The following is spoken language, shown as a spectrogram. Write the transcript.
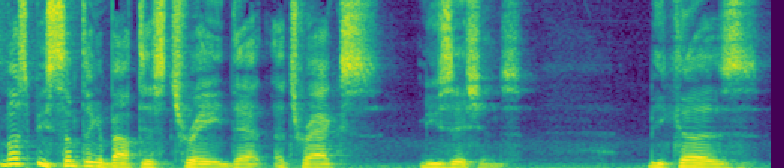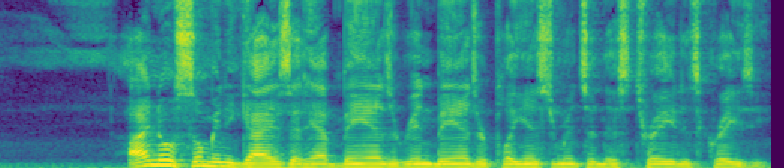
must be something about this trade that attracts musicians because I know so many guys that have bands or in bands or play instruments in this trade. It's crazy.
